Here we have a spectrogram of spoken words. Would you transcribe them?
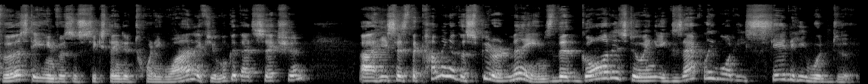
First, in verses 16 to 21, if you look at that section, uh, he says the coming of the Spirit means that God is doing exactly what he said he would do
